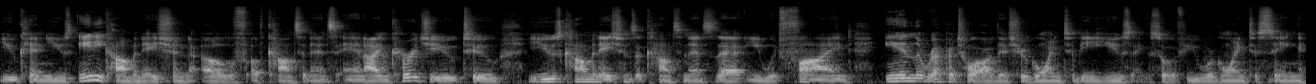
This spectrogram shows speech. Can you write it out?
You can use any combination of, of consonants and I encourage you to use combinations of consonants that you would find in the repertoire that you're going to be using. So if you were going to sing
